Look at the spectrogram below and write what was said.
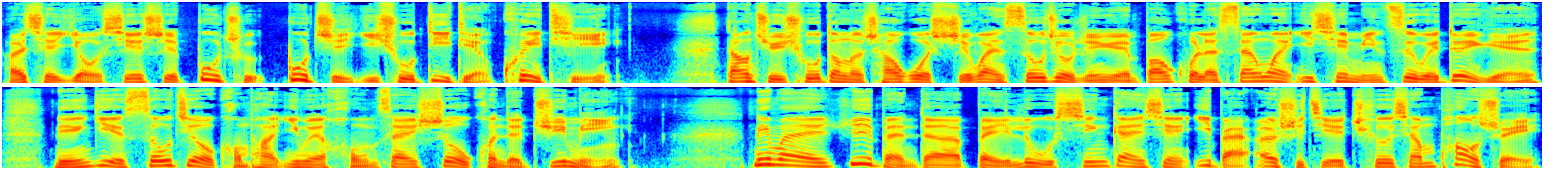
而且有些是不处不止一处地点溃堤。当局出动了超过十万搜救人员，包括了三万一千名自卫队员，连夜搜救恐怕因为洪灾受困的居民。另外，日本的北陆新干线一百二十节车厢泡水，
